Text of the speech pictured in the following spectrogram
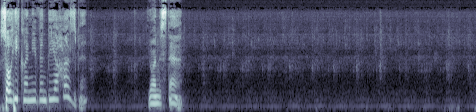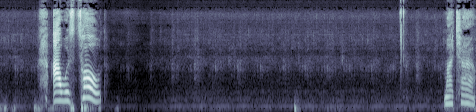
so he couldn't even be a husband. You understand? I was told my child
